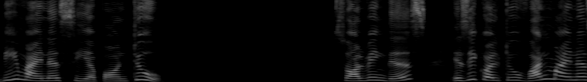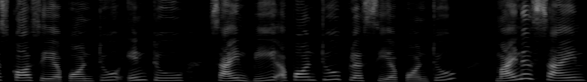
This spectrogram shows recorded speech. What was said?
b minus c upon 2. Solving this is equal to 1 minus cos a upon 2 into sine b upon 2 plus c upon 2 minus sine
